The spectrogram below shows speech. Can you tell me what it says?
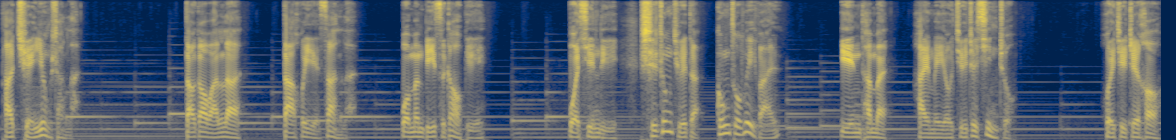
他全用上了。祷告完了，大会也散了，我们彼此告别。我心里始终觉得工作未完，因他们还没有觉知信主。回去之后。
